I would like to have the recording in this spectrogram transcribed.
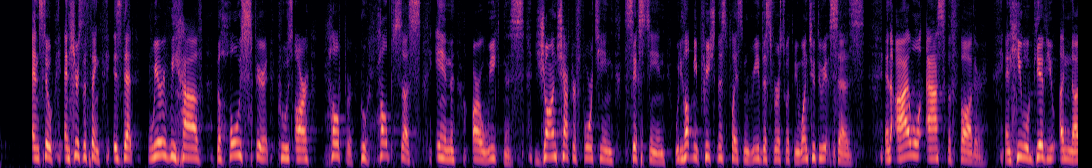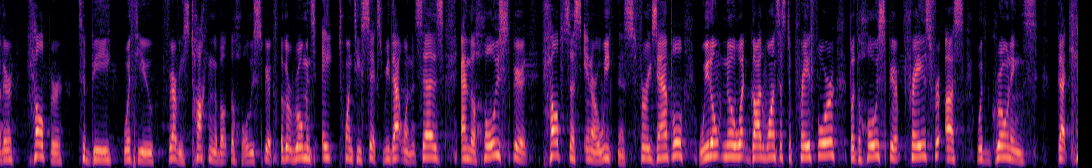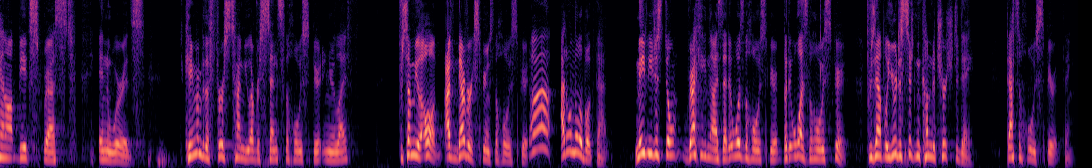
And so, and here's the thing is that where we have the Holy Spirit, who's our helper, who helps us in our weakness. John chapter 14, 16. Would you help me preach in this place and read this verse with me? One, two, three, it says, And I will ask the Father, and he will give you another helper to be with you forever. He's talking about the Holy Spirit. Look at Romans 8 26. Read that one. It says, And the Holy Spirit helps us in our weakness. For example, we don't know what God wants us to pray for, but the Holy Spirit prays for us with groanings that cannot be expressed in words. Can you remember the first time you ever sensed the Holy Spirit in your life? For some of you, oh, I've never experienced the Holy Spirit. Ah, I don't know about that. Maybe you just don't recognize that it was the Holy Spirit, but it was the Holy Spirit. For example, your decision to come to church today. That's a Holy Spirit thing.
